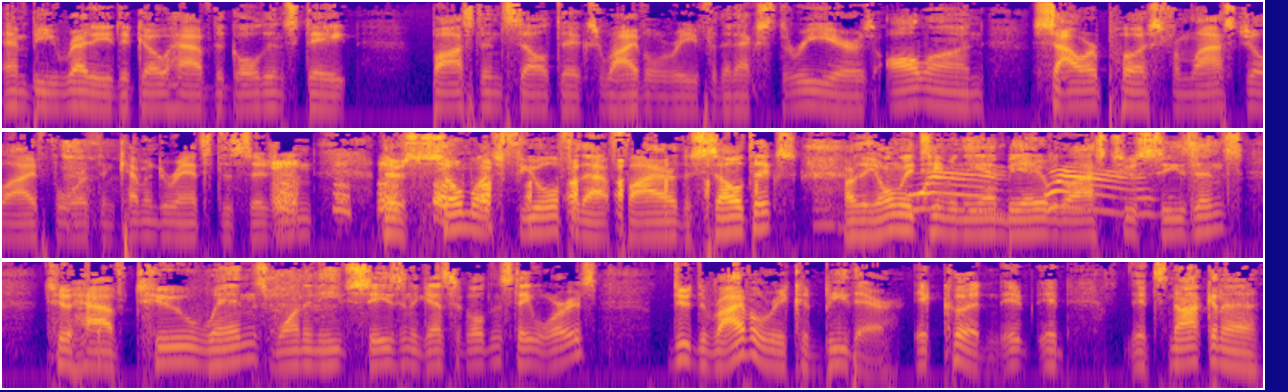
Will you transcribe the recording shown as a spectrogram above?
and be ready to go have the Golden State Boston Celtics rivalry for the next three years, all on sour puss from last July 4th and Kevin Durant's decision. There's so much fuel for that fire. The Celtics are the only team in the NBA over the last two seasons to have two wins, one in each season against the Golden State Warriors. Dude, the rivalry could be there. It could. It, it, it's not gonna,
